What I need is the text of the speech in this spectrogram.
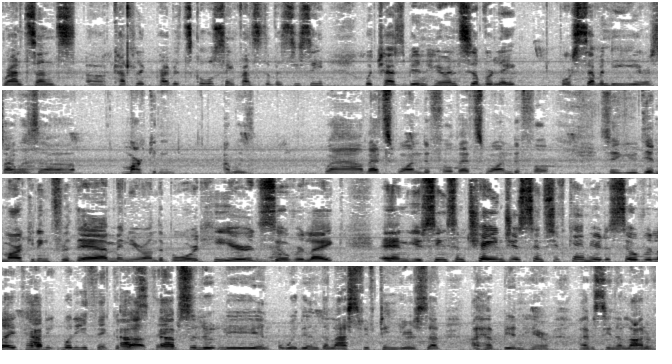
grandson's uh, Catholic private school, St. Francis of Assisi, which has been here in Silver Lake for 70 years. I was uh, marketing. I was Wow, that's wonderful. That's wonderful. So you did marketing for them, and you're on the board here in Silver Lake, and you've seen some changes since you've came here to Silver Lake. How do, what do you think about Abs- things? Absolutely. Within the last 15 years that I have been here, I've seen a lot of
